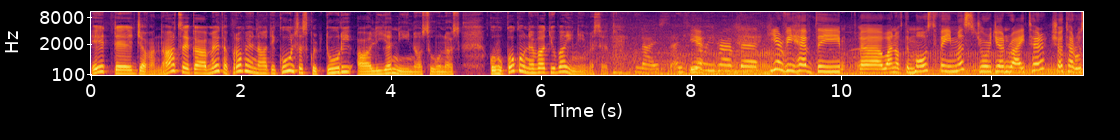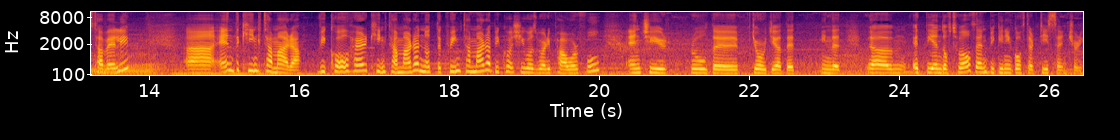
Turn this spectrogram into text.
Ete Javanadzega mööda promenaadi kuulsa skulptuuri Ali ja Nino suunas, kuhu kogunevad juba inimesed. Nice and here yeah. we have the here we have the uh, one of the most famous Georgian writer Shota Rustaveli uh, and the King Tamara. We call her King Tamara, not the Queen Tamara, because she was very powerful and she ruled the Georgia that in the um, at the end of 12th and beginning of 13th century.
